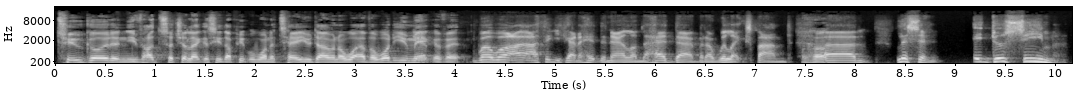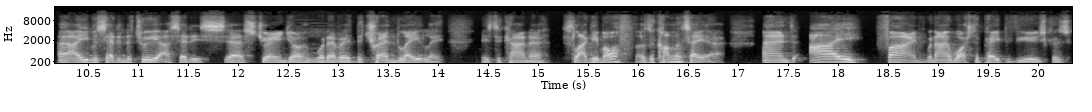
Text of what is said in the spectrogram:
too good and you've had such a legacy that people want to tear you down or whatever. What do you make Yep. of it? Well, well, I, I think you kind of hit the nail on the head there, but I will expand. Uh-huh. Um, listen, it does seem. Uh, I even said in the tweet, I said it's uh, strange or whatever. The trend lately is to kind of slag him off as a commentator, and I find when I watch the pay per views because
